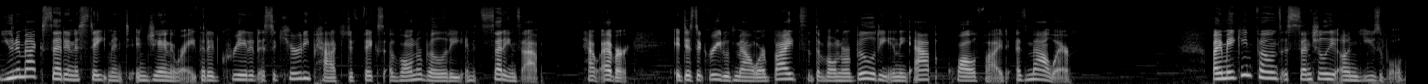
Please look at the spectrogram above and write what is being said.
Unimax said in a statement in January that it created a security patch to fix a vulnerability in its settings app. However, it disagreed with Malwarebytes that the vulnerability in the app qualified as malware. By making phones essentially unusable,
